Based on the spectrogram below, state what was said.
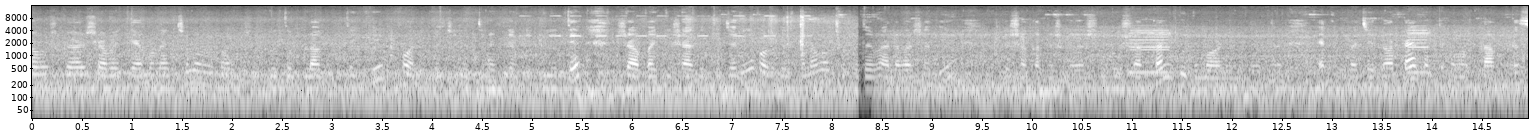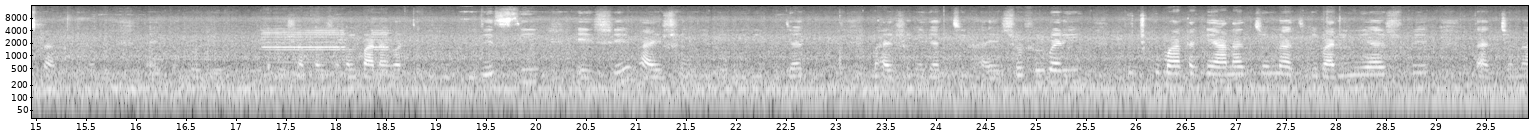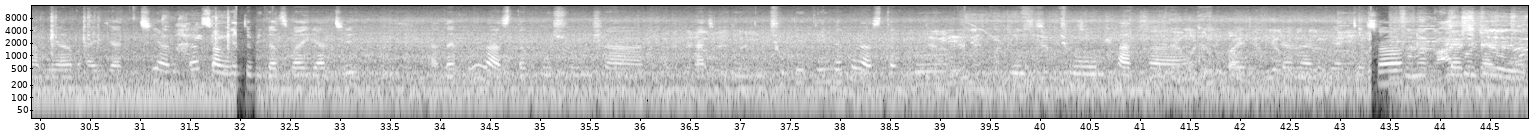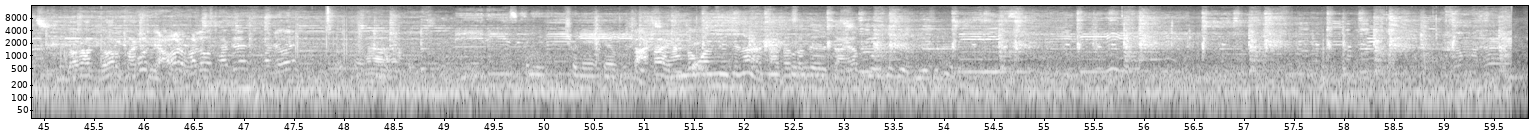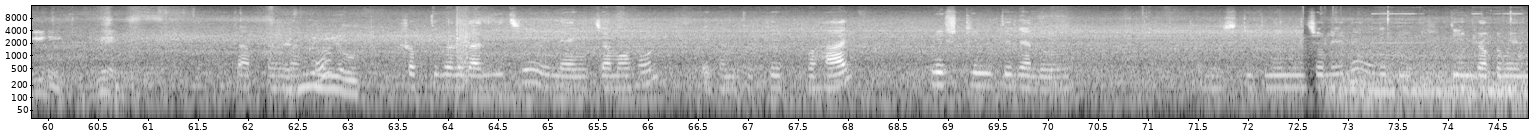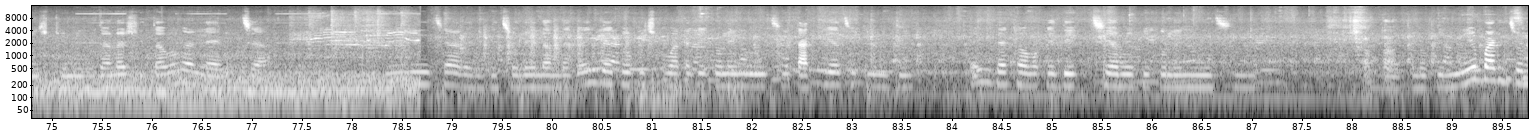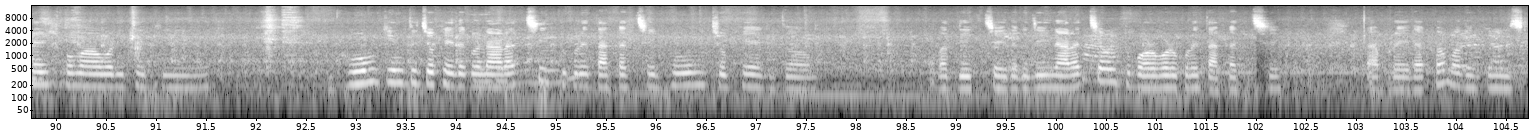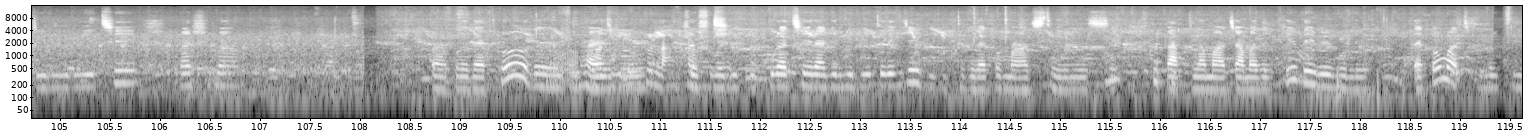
নমস্কার, সবাই কেমন আছেন? আমি মানুষের ব্লগ থেকে পরে পেয়েছি নতুন একটা ভিডিওতে সবাইকে স্বাগত জানিয়ে বড়দের কোনো আমার ছোটোদের ভালোবাসা দিয়ে তো সকাল শুভ সকাল, গুড মর্নিং। বন্ধুরা এখন বাজে নটা, এখন থেকে আমার ব্লগটা স্টার্ট আমি সকাল সকাল পানাগড় থেকে ঘুরতে এসেছি, এসে ভাইয়ের সঙ্গে বেরিয়ে যা ভাইয়ের সঙ্গে যাচ্ছি ভাইয়ের শ্বশুর বাড়ি পুচকু মাটাকে আনার জন্য আজকে বাড়ি নিয়ে আসবে। তার জন্য আমি আর ভাই যাচ্ছি আর তার সঙ্গে তো বিকাশ ভাই আছে। আর দেখো রাস্তা পুরো শুনশান আজকে কিন্তু ছুটির দিন দেখো রাস্তা পুরো ঝুম ফাঁকা কয়েকটা গাড়ি যাচ্ছে সব পিছনে যাব শক্তিগড়ে দাঁড়িয়েছি এই ল্যাংচা মহল এখান থেকে ভাই মিষ্টি নিতে গেল। মিষ্টি কিনে নিয়ে চলে এলে আমাদের তিন রকমের মিষ্টি মিহিদানা সীতাভোগ আর ল্যাংচা। নিয়ে নিয়েছে আর এদিকে চলে এলাম। দেখো এই দেখো পুচকুমাটাকে কোলে নিয়েছি তাকিয়ে আছে কিন্তু এই দেখো আমাকে দেখছি আমি ওকে কোলে নিয়েছি। ওকে নিয়ে বাড়ি চলে এসবো মামা বাড়ি থেকে। ঘুম কিন্তু চোখে দেখো নাড়াচ্ছি একটু করে তাকাচ্ছে ঘুম চোখে একদম। আবার দেখছে দেখো যেই নাড়াচ্ছে আবার একটু বড় বড় করে তাকাচ্ছে। তারপরে দেখো আমাদেরকে মিষ্টি দিয়ে দিয়েছে মাসিমা। তারপরে দেখো ওদের ভাইয়ের শ্বশুরবাড়ির পুকুর আছে এর আগের ভিডিওতে দেখছি পুকুর থেকে দেখো মাছ ধরে নিয়ে এসছে। কাতলা মাছ আমাদেরকে দেবে বলে। দেখো মাছগুলো কি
